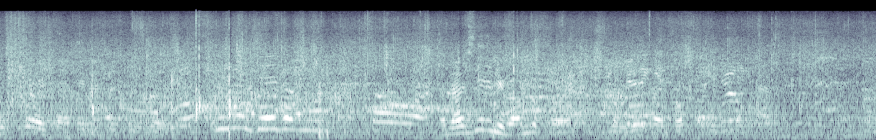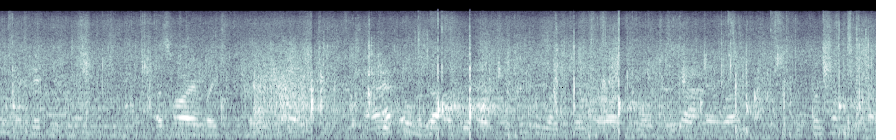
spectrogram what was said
It's first, I think that's just good. we did them so. I've never seen you run before. So it looks like football. I don't know, I can't keep it. That's why I'm like, I have to drop it. Like, some people like think they're all close to can't run. But sometimes it's not.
